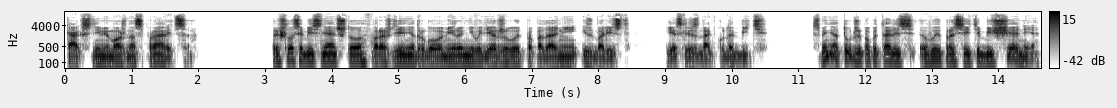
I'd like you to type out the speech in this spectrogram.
как с ними можно справиться? Пришлось объяснять, что порождения другого мира не выдерживают попаданий из баллист, если знать, куда бить. С меня тут же попытались выпросить обещание,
